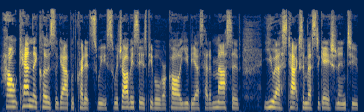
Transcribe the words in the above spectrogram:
how can they close the gap with Credit Suisse, which obviously, as people recall, UBS had a massive U.S. tax investigation into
